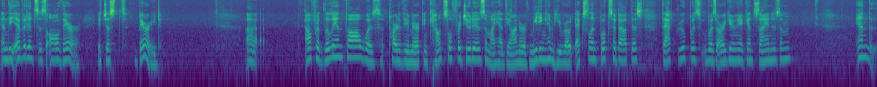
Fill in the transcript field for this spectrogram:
and the evidence is all there. It's just buried. Uh, Alfred Lilienthal was part of the American Council for Judaism. I had the honor of meeting him. He wrote excellent books about this. That group was, was arguing against Zionism. And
